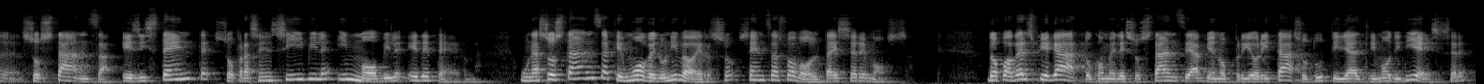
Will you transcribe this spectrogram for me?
eh, sostanza esistente, soprasensibile, immobile ed eterna, una sostanza che muove l'universo senza a sua volta essere mossa. Dopo aver spiegato come le sostanze abbiano priorità su tutti gli altri modi di essere,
